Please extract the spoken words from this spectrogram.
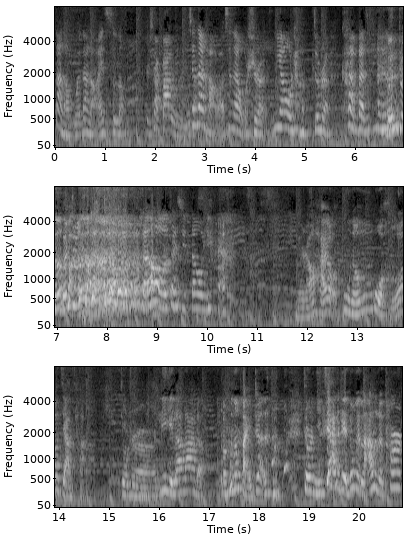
那倒不会，但老挨呲的。就瞎扒拉什么？现在好了，现在我是瞄着，就是看半天，稳准稳准，然后再去叨一下。对，然后还有不能过河夹菜，就是哩哩啦啦的，不能摆阵，就是你夹的这东西拉了这汤儿，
